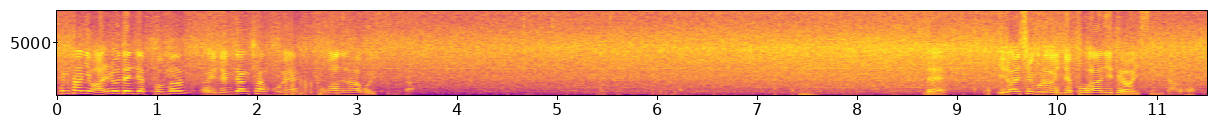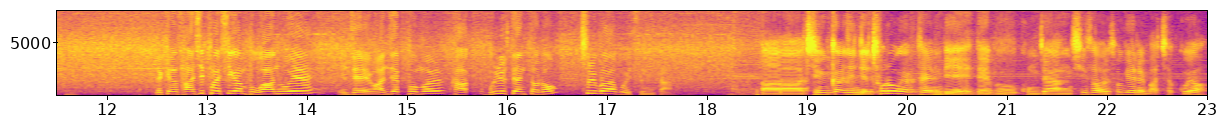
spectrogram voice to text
생산이 완료된 제품은 여기 냉장 창고에 보관을 하고 있습니다. 음. 네, 이런 식으로 이제 보관이 되어 있습니다. 이렇게 해서 48시간 보관 후에 이제 완제품을 각 물류센터로 출고하고 있습니다. 아, 지금까지 이제 초록 FMB 내부 공장 시설 소개를 마쳤고요.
